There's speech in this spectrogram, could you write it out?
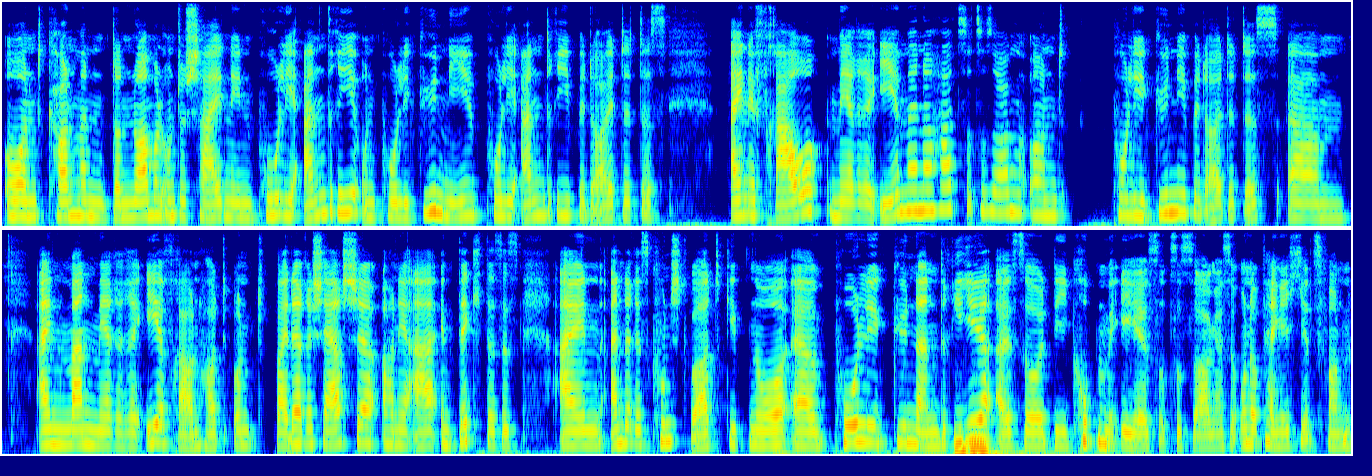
und kann man dann normal unterscheiden in Polyandrie und Polygynie. Polyandrie bedeutet, dass eine Frau mehrere Ehemänner hat sozusagen und Polygynie bedeutet, dass ähm, ein Mann mehrere Ehefrauen hat. Und bei der Recherche habe ich auch entdeckt, dass es ein anderes Kunstwort gibt, noch äh, Polygynandrie, Mhm. also die Gruppenehe sozusagen, also unabhängig jetzt von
